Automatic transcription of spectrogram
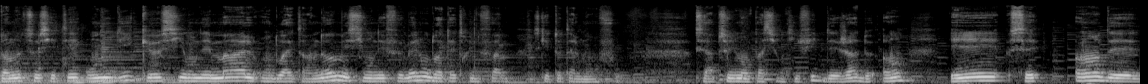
Dans notre société, on nous dit que si on est mâle, on doit être un homme et si on est femelle, on doit être une femme, ce qui est totalement faux. C'est absolument pas scientifique déjà de 1 et c'est un des,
